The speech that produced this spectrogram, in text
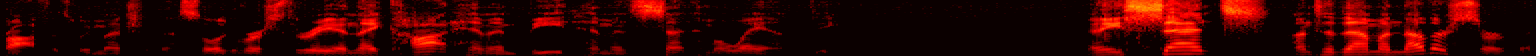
prophets. We mentioned this. So look at verse 3. And they caught him and beat him and sent him away empty. And he sent unto them another servant.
